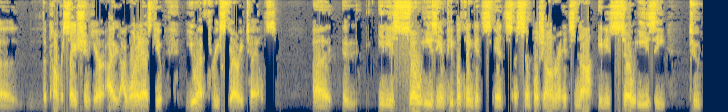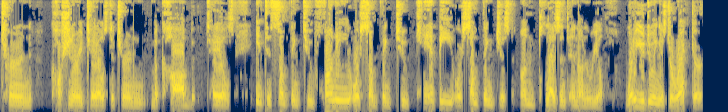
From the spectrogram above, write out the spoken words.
uh the conversation here, I, I, wanted to ask you. You have three scary tales. Uh, it, it is so easy, and people think it's it's a simple genre. It's not. It is so easy to turn cautionary tales, to turn macabre tales into something too funny or something too campy or something just unpleasant and unreal. What are you doing as director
